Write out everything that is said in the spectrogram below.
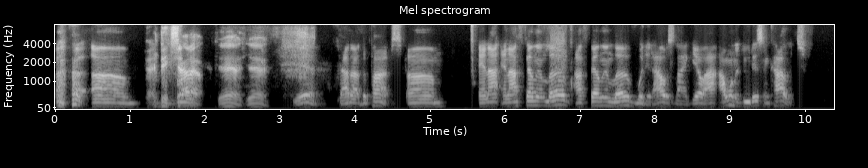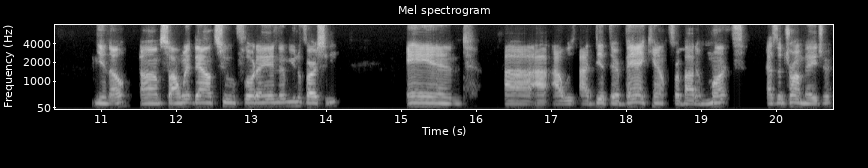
um, Big shout out. Yeah, yeah. Yeah. Shout out to Pops. And I and I fell in love. I fell in love with it. I was like, yo, I, I want to do this in college. You know, um, so I went down to Florida A&M University, and uh, I, I was I did their band camp for about a month as a drum major,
